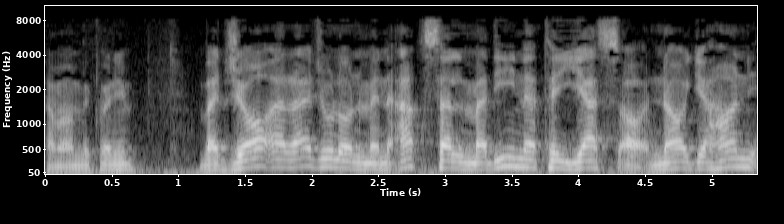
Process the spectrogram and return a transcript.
تمام می‌کنیم. و جا رجل من اقصى المدینه یسعا ناگهان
